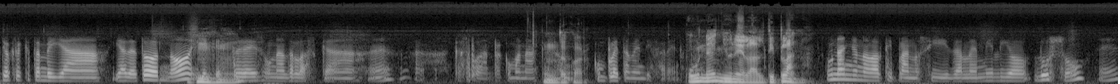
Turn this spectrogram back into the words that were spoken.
jo crec que també hi ha, hi ha de tot, no? I Mhm. aquesta és una de les que, eh, que es poden recomanar, que són completament diferents. Un any en l'altiplano. Un any en l'altiplano, sí, de l'Emilio Lusso. Eh?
